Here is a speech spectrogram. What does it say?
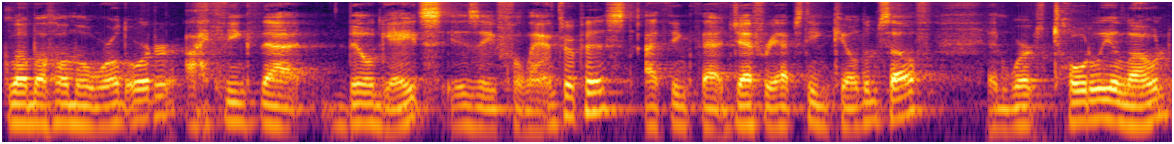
global homo world order. I think that Bill Gates is a philanthropist. I think that Jeffrey Epstein killed himself and worked totally alone,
